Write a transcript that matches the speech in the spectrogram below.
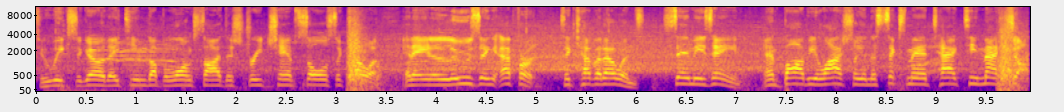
Two weeks ago, they teamed up alongside the street champ Solo Sikoa in a losing effort to Kevin Owens, Sami Zayn, and Bobby Lashley in the six-man tag team matchup.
